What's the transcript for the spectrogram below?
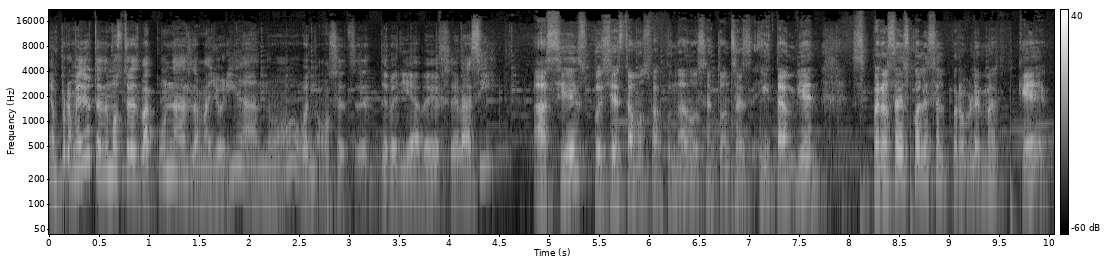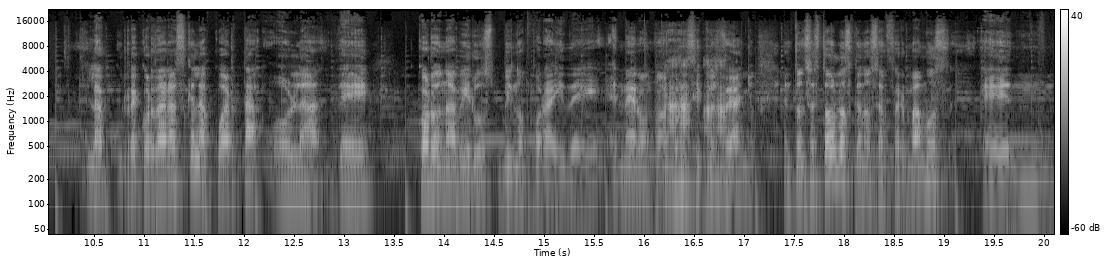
en promedio tenemos tres vacunas, la mayoría, ¿no? Bueno, o sea, se- debería de ser así. Así es, pues ya estamos vacunados, entonces, y también, pero ¿sabes cuál es el problema? Que la, recordarás que la cuarta ola de coronavirus vino por ahí de enero, ¿no? A Ajá, principios ajá. de año. Entonces, todos los que nos enfermamos en,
